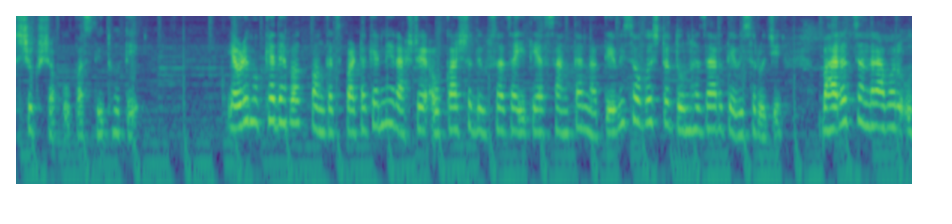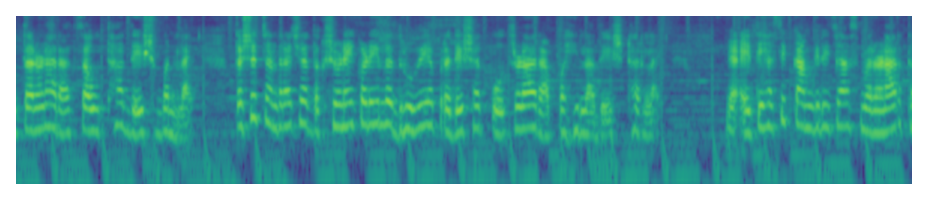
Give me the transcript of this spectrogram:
शिक्षक उपस्थित होते. यावेळी मुख्याध्यापक पंकज पाठक यांनी राष्ट्रीय अवकाश दिवसाचा इतिहास सांगताना तेवीस ऑगस्ट दोन हजार तेवीस रोजी भारत चंद्रावर उतरणारा चौथा देश बनलाय. तसेच चंद्राच्या दक्षिणेकडील ध्रुवीय प्रदेशात पोहोचणारा पहिला देश ठरलाय. या ऐतिहासिक कामगिरीच्या स्मरणार्थ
